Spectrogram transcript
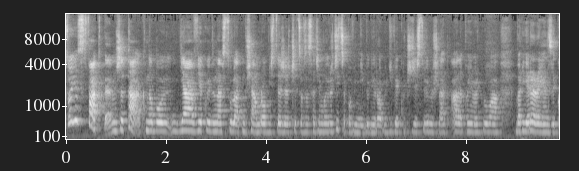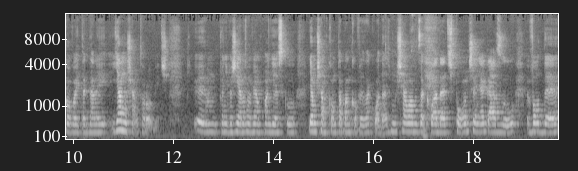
To jest faktem, że tak, no bo ja w wieku 11 lat musiałam robić te rzeczy, co w zasadzie moi rodzice powinni byli robić w wieku 30 iluś lat, ale ponieważ była bariera językowa i tak dalej, ja musiałam to robić. Ponieważ ja rozmawiałam po angielsku, ja musiałam konta bankowe zakładać, musiałam zakładać połączenia gazu, wodę,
